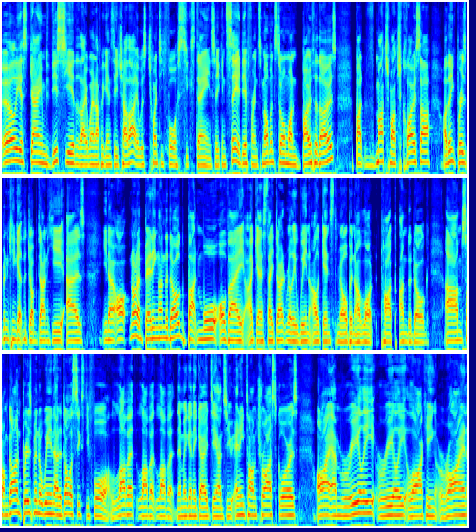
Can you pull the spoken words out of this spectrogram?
earliest game this year that they went up against each other, it was 24 16. So you can see a difference. Melbourne Storm won both of those, but much much, closer. I think Brisbane can get the job done here as, you know, not a betting underdog, but more of a, I guess they don't really win against Melbourne a lot type underdog. Um, so I'm going Brisbane to win at $1.64. Love it, love it, love it. Then we're going to go down to anytime try scorers. I am really, really liking Ryan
